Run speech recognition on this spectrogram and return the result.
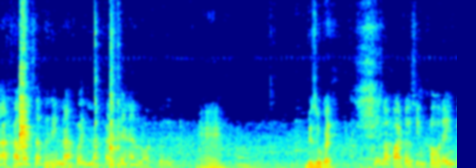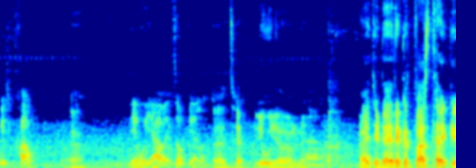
આખા મરચા ભરીને નાખવા નાખાય તેના લોટ ભરી. બીજું કાંઈ? પેલા પાટોશીને ખવડાવીને પછી ખાવ એવું આવે જો પેલા. અચ્છા એવું આવે એમ ને. અહીંથી ડાયરેક્ટ જ પાસ થાય કે?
